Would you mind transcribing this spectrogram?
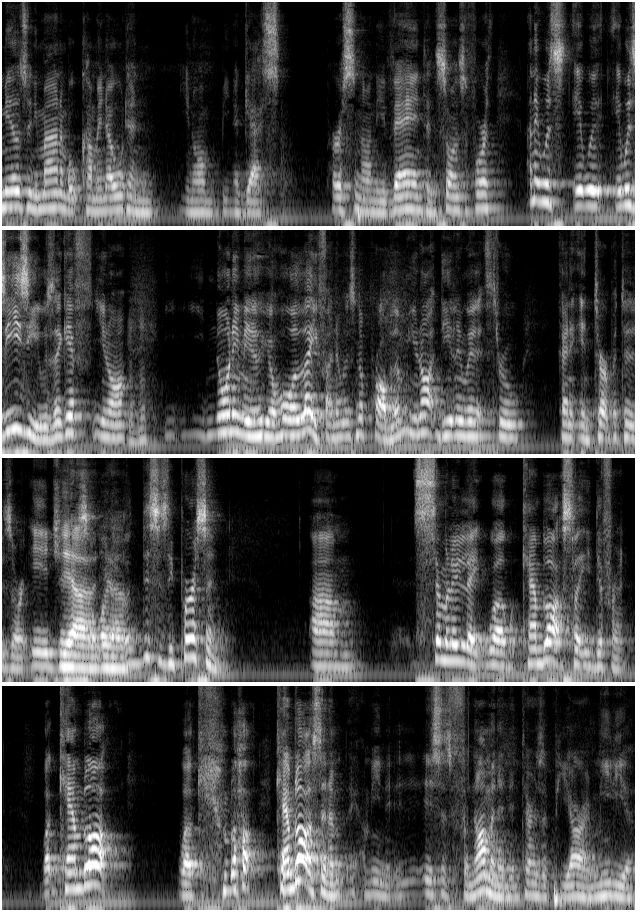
emails with the man about coming out and, you know, being a guest person on the event and so on and so forth. And it was, it was, it was easy. It was like if, you know, y- you'd known him your whole life and it was no problem. You're not dealing with it through kind of interpreters or agents Yeah, or whatever. yeah. This is the person. Um, similarly, like well, Ken Block's slightly different, but Ken Block, well, Ken Block, Ken Block's an, I mean, it's just phenomenon in terms of PR and media.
